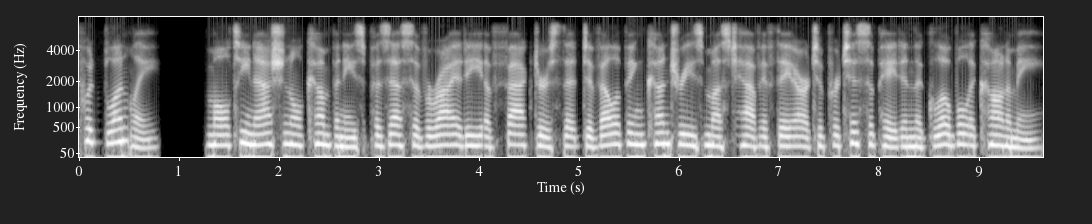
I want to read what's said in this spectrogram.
Put bluntly, multinational companies possess a variety of factors that developing countries must have if they are to participate in the global economy.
